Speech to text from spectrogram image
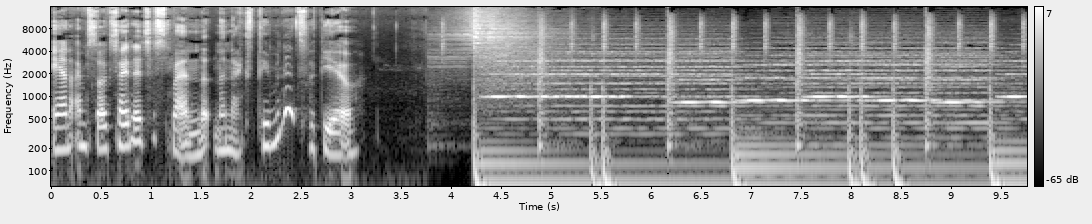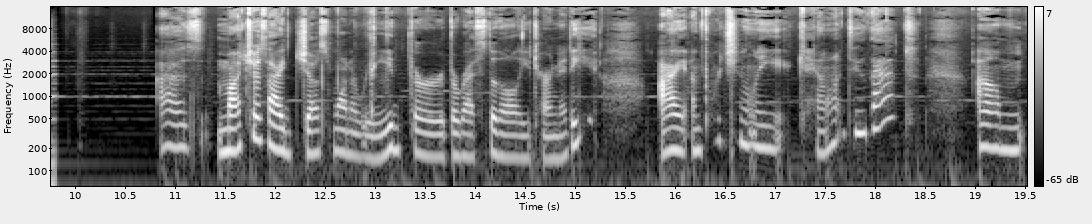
and I'm so excited to spend the next few minutes with you. As much as I just want to read for the rest of all eternity, I unfortunately cannot do that. Um,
